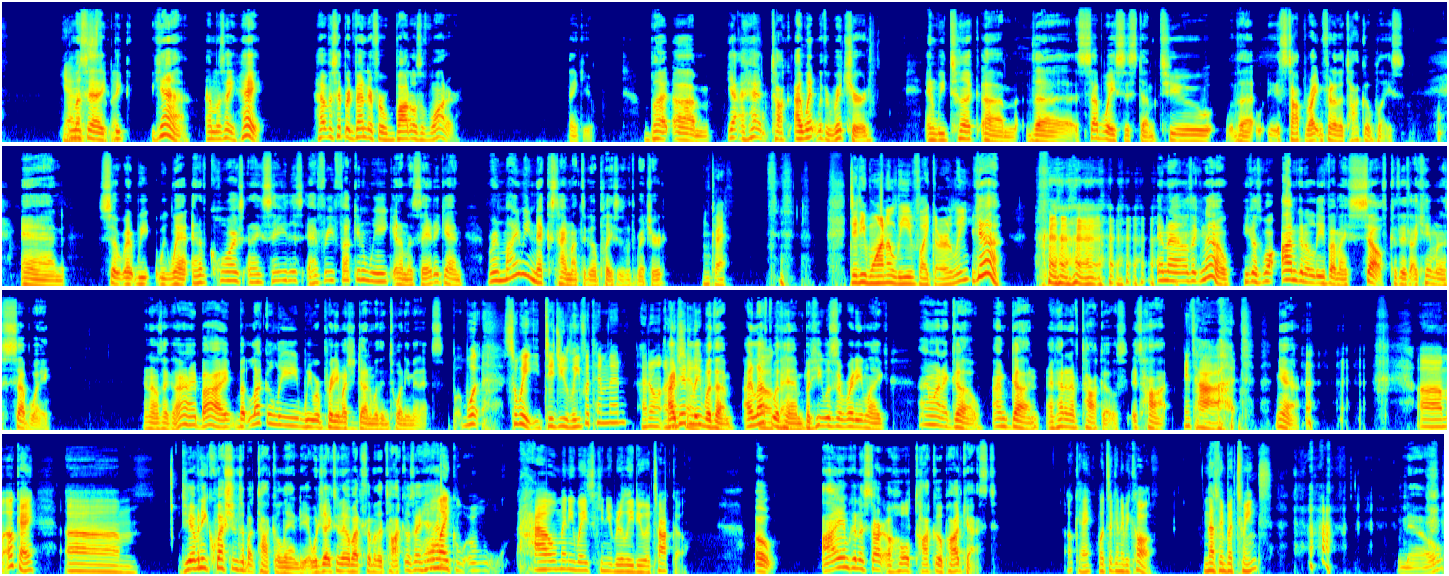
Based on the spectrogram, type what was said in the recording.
yeah. I'm gonna say, be- yeah, I'm gonna say, hey, have a separate vendor for bottles of water. Thank you. But um, yeah, I had talk. I went with Richard, and we took um the subway system to the. It stopped right in front of the taco place, and so we we went. And of course, and I say this every fucking week, and I'm gonna say it again. Remind me next time not to go places with Richard. okay. Did he want to leave like early? Yeah. And I was like, no. He goes, well, I'm going to leave by myself because I came on a subway. And I was like, all right, bye. But luckily, we were pretty much done within 20 minutes. But what? So wait, did you leave with him then? I don't. I did leave with him. I left Oh, with him, but he was already like, I want to go. I'm done. I've had enough tacos. It's hot. It's hot. Yeah. Um. Okay. Um. Do you have any questions about Tacolandia? Would you like to know about some of the tacos I had? Well, like, how many ways can you really do a taco? oh, I am going to start a whole taco podcast. Okay. What's it gonna be called? Nothing but twinks. No.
